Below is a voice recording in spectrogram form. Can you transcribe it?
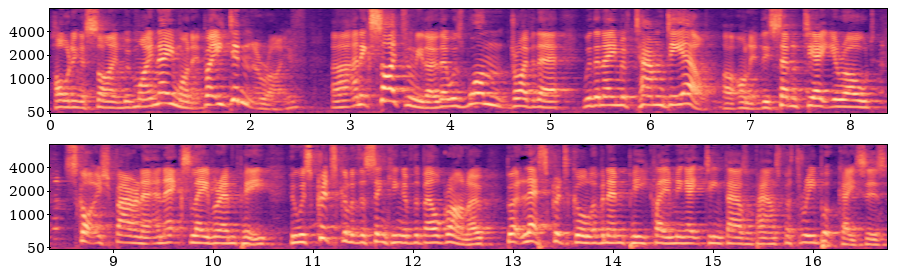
holding a sign with my name on it. But he didn't arrive. Uh, and excitingly, though, there was one driver there with the name of Tam Dalyell uh, on it, the 78 year old Scottish baronet and ex Labour MP who was critical of the sinking of the Belgrano, but less critical of an MP claiming £18,000 for three bookcases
